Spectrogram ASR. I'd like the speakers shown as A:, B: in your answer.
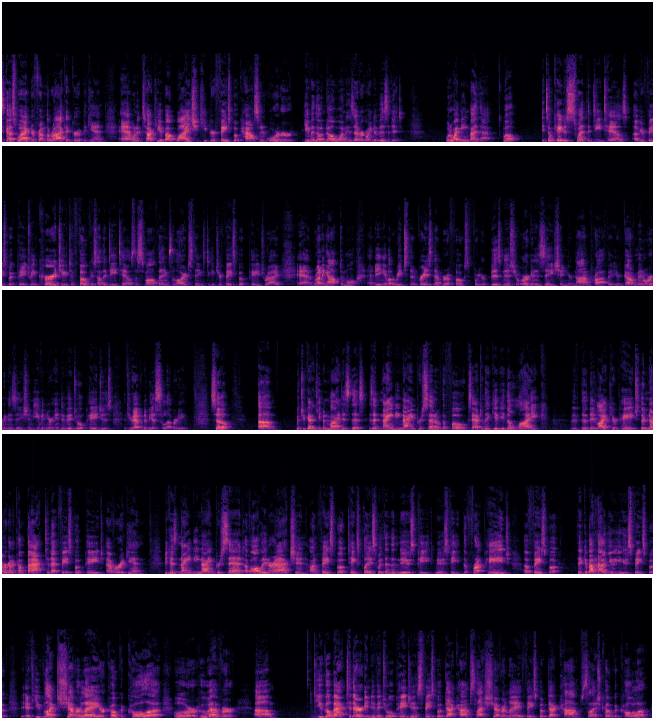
A: it's Gus Wagner from the Rocket Group again, and I wanted to talk to you about why you should keep your Facebook house in order even though no one is ever going to visit it. What do I mean by that? Well, it's okay to sweat the details of your Facebook page. We encourage you to focus on the details, the small things, the large things, to get your Facebook page right and running optimal and being able to reach the greatest number of folks for your business, your organization, your nonprofit, your government organization, even your individual pages if you happen to be a celebrity. So, um, but you got to keep in mind is this: is that 99% of the folks, after they give you the like, they like your page, they're never going to come back to that Facebook page ever again. Because 99% of all interaction on Facebook takes place within the news feed, the front page of Facebook. Think about how you use Facebook. If you've liked Chevrolet or Coca-Cola or whoever, um, do you go back to their individual pages, facebook.com slash Chevrolet, facebook.com slash Coca-Cola?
